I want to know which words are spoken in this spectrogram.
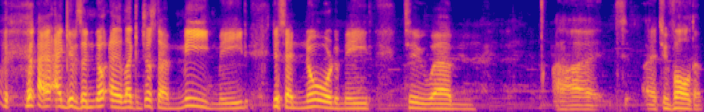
and, and gives a no- uh, like just a mead mead, just a Nord mead to um uh to, uh, to Valda.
